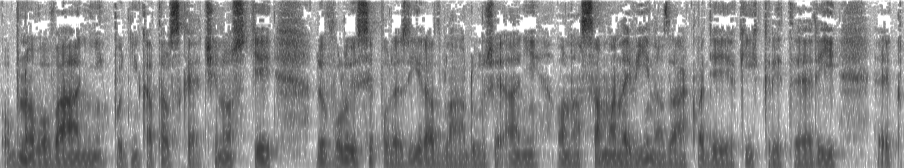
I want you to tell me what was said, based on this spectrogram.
obnovování podnikatelské činnosti. Dovoluji si podezírat vládu, že ani ona sama neví na základě jakých kritérií k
